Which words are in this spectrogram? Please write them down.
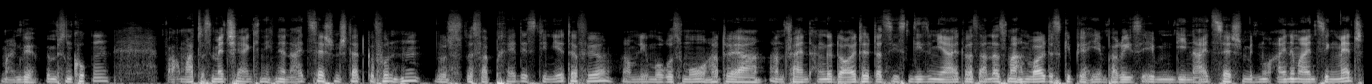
Ich meine, wir, wir müssen gucken, warum hat das Match hier eigentlich nicht in der Night Session stattgefunden? Das, das war prädestiniert dafür. Amelie Morismo hatte ja anscheinend angedeutet, dass sie es in diesem Jahr etwas anders machen wollte. Es gibt ja hier in Paris eben die Night Session mit nur einem einzigen Match.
